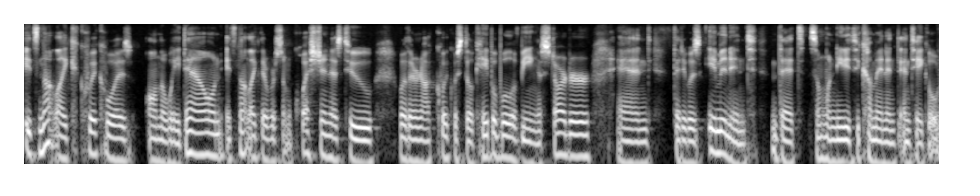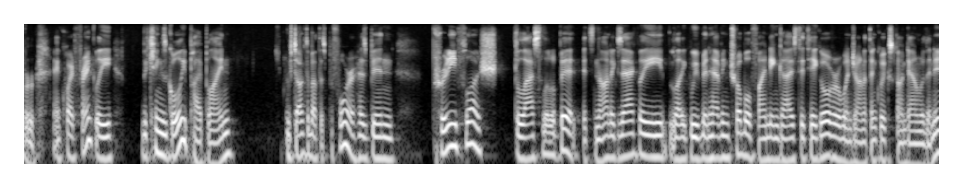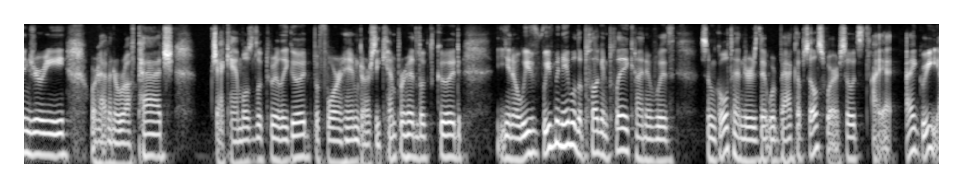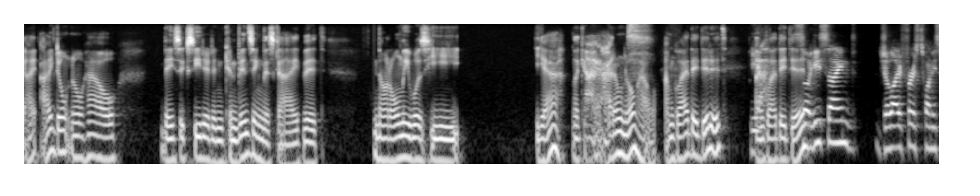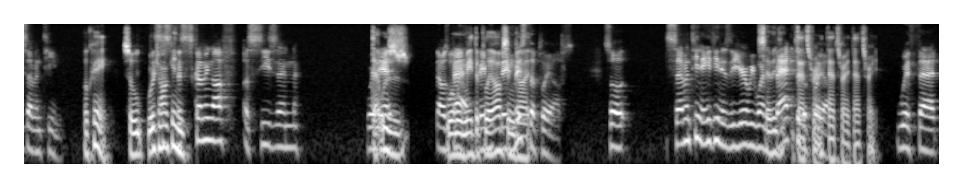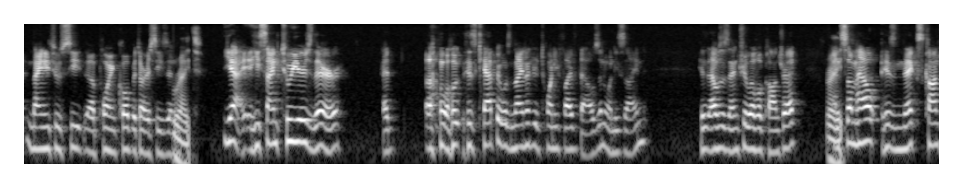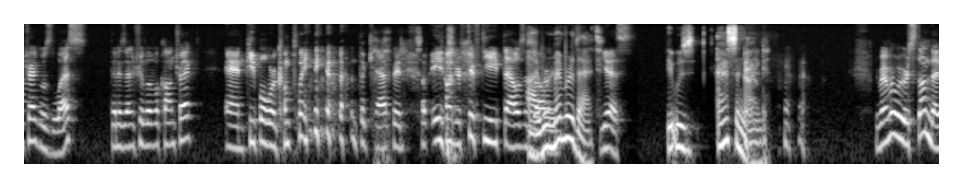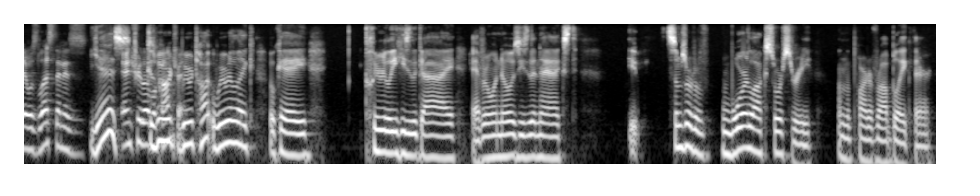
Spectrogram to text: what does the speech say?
it's not like Quick was on the way down. It's not like there was some question as to whether or not Quick was still capable of being a starter and that it was imminent that someone needed to come in and, and take over. And quite frankly, the Kings goalie pipeline, we've talked about this before, has been pretty flush the last little bit. It's not exactly like we've been having trouble finding guys to take over when Jonathan Quick's gone down with an injury or having a rough patch. Jack Campbell's looked really good before him. Darcy Kuemper had looked good. You know, we've we've been able to plug and play kind of with some goaltenders that were backups elsewhere. So it's I I agree. I I don't know how they succeeded in convincing this guy that not only was he yeah, like I, I don't know how. I'm glad they did it. I'm glad they did. So he signed July 1st, 2017. okay. So we're This is- talking this is coming off a season where that they had- was that was when we made the They- playoffs They, and missed got- the playoffs. So 17, 18 is the year we went 70 back to that's the playoffs right. That's right. That's right. with that 92 seat, uh, point Kopitar season. Right. Yeah, he signed two years there. At uh, well, his cap it was 925,000 when he signed. His, that was his entry level contract. And somehow his next contract was less than his entry level contract. And people were complaining about the cap hit of eight hundred fifty eight thousand I remember that. Yes. It was asinine. Remember, we were stunned that it was less than his. Yes, entry level we contract. Were, we were talking. We were like, okay, clearly he's the guy. Everyone knows he's the next. It, some sort of warlock sorcery on the part of Rob Blake there,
